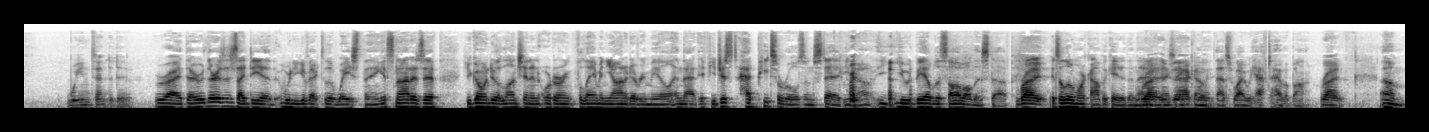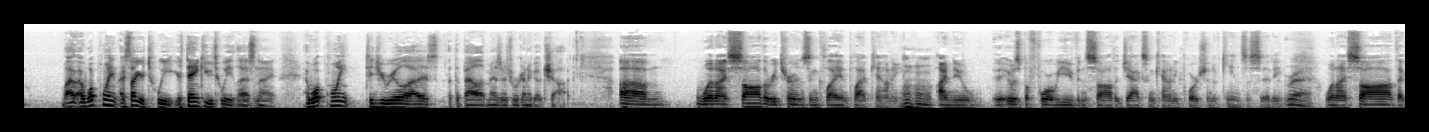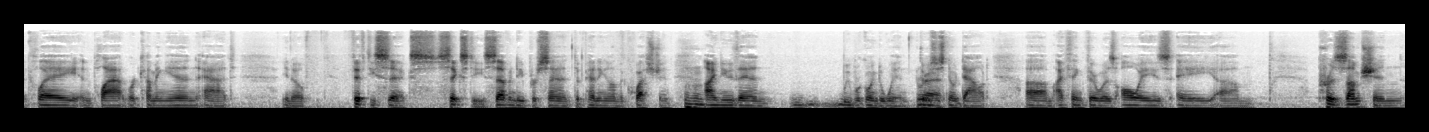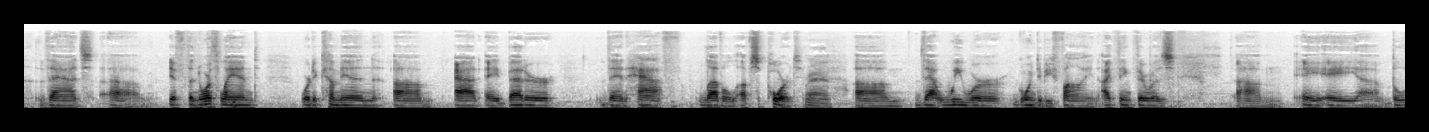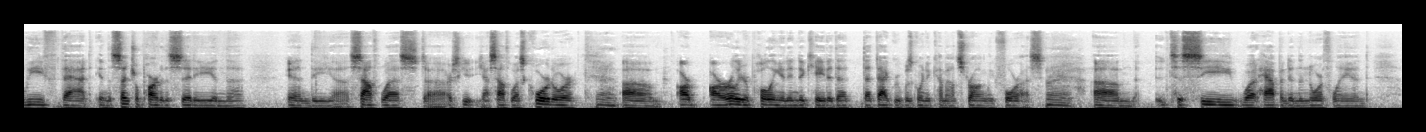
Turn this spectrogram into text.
we intend to do. Right. There, there is this idea that when you get back to the waste thing. It's not as if you're going to a luncheon and ordering filet mignon at every meal, and that if you just had pizza rolls instead, you know, you would be able to solve all this stuff. Right. It's a little more complicated than that. Right, I think, um, exactly. that's why we have to have a bond. Right. Um, at what point I saw your tweet, your thank you tweet last Mm-hmm. night. At what point did you realize that the ballot measures were going to go chalk? Um, when I saw the returns in Clay and Platte County, Mhm. I knew it was before we even saw the Jackson County portion of Kansas City. Right. When I saw that Clay and Platte were coming in at, you know, 56, 60, 70%, depending on the question, I knew then we were going to win. There was just no doubt. Um, I think there was always a um, presumption that um, if the Northland were to come in um, at a better than half level of support, Right. um, that we were going to be fine. I think there was um, a, a uh, belief that in the central part of the city, in the in the uh, southwest, uh, or excuse, yeah, southwest corridor, um, our our earlier polling had indicated that, that that group was going to come out strongly for us. Right. Um, to see what happened in the Northland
